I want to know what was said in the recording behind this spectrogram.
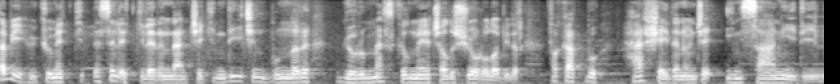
Tabii hükümet kitlesel etkilerinden çekindiği için bunları görünmez kılmaya çalışıyor olabilir. Fakat bu her şeyden önce insani değil.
